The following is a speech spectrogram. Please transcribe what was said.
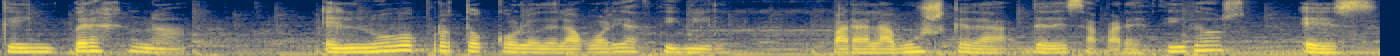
que impregna el nuevo protocolo de la Guardia Civil para la búsqueda de desaparecidos es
